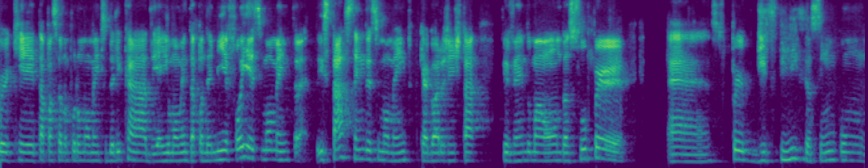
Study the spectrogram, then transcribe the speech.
porque está passando por um momento delicado. E aí o momento da pandemia foi esse momento, é, está sendo esse momento, porque agora a gente está vivendo uma onda super, é, super difícil, assim, com...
